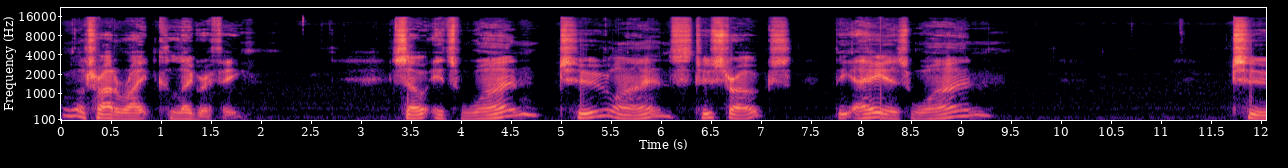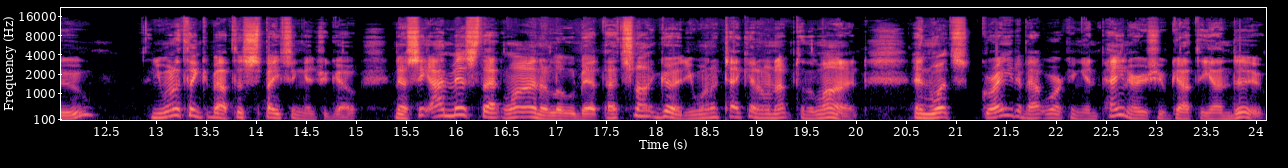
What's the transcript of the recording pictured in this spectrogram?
we'll try to write calligraphy. So it's one, two lines, two strokes. The A is one, two. And you want to think about the spacing as you go. Now, see, I missed that line a little bit. That's not good. You want to take it on up to the line. And what's great about working in Painter is you've got the undo.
